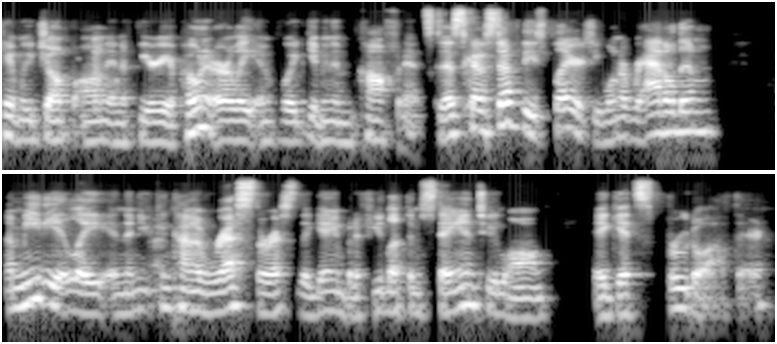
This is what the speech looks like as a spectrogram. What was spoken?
can we jump on an inferior opponent early and avoid giving them confidence? Because that's the kind of stuff these players you want to rattle them immediately and then you can kind of rest the rest of the game. But if you let them stay in too long, it gets brutal out there.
